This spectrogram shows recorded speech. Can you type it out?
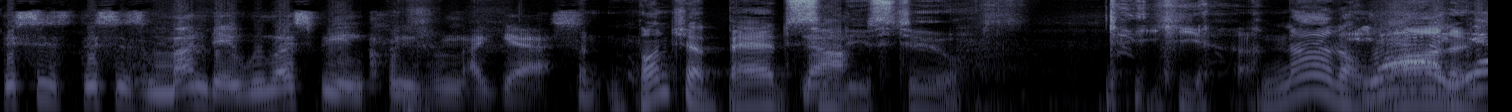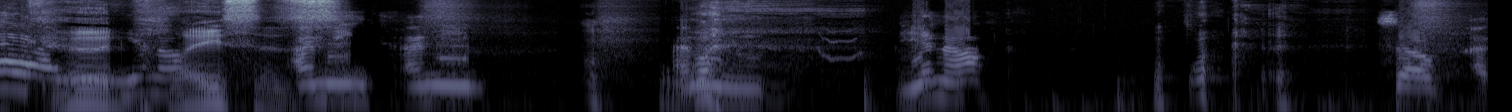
"This is this is Monday. We must be in Cleveland, I guess." A Bunch of bad Nah. cities too. yeah. Not a Yeah, lot of yeah, I mean, good you know, places. I mean, I mean, I mean, you know. So, uh,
